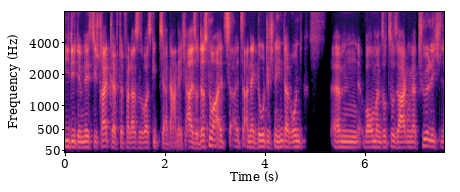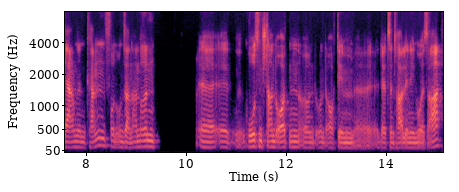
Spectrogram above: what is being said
die, die demnächst die Streitkräfte verlassen. Sowas gibt es ja gar nicht. Also das nur als, als anekdotischen Hintergrund, ähm, warum man sozusagen natürlich lernen kann von unseren anderen äh, äh, großen Standorten und, und auch dem, äh, der Zentrale in den USA.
